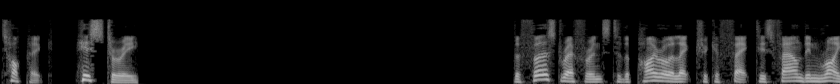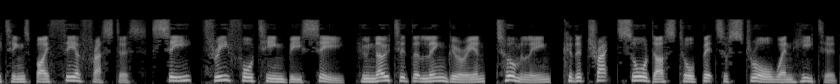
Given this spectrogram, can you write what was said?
Topic: History. The first reference to the pyroelectric effect is found in writings by Theophrastus c. 314 BC, who noted that lyngourion, tourmaline, could attract sawdust or bits of straw when heated.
